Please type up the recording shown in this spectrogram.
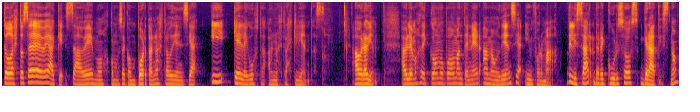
Todo esto se debe a que sabemos cómo se comporta nuestra audiencia y qué le gusta a nuestras clientas. Ahora bien, hablemos de cómo puedo mantener a mi audiencia informada. Utilizar recursos gratis, ¿no?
